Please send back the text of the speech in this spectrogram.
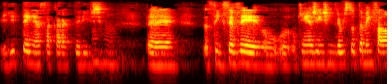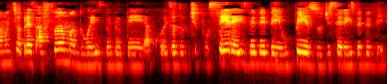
Ele tem essa característica. Uhum. É, assim, você vê, o, o, quem a gente entrevistou também fala muito sobre a fama do ex-BBB, a coisa do tipo ser ex-BBB, o peso de ser ex-BBB.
